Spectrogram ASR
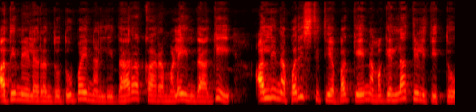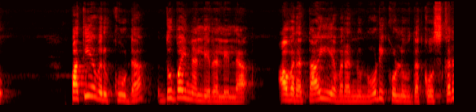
ಹದಿನೇಳರಂದು ದುಬೈನಲ್ಲಿ ಧಾರಾಕಾರ ಮಳೆಯಿಂದಾಗಿ ಅಲ್ಲಿನ ಪರಿಸ್ಥಿತಿಯ ಬಗ್ಗೆ ನಮಗೆಲ್ಲ ತಿಳಿದಿತ್ತು. ಪತಿಯವರು ಕೂಡ ದುಬೈನಲ್ಲಿರಲಿಲ್ಲ. ಅವರ ತಾಯಿಯವರನ್ನು ನೋಡಿಕೊಳ್ಳುವುದಕ್ಕೋಸ್ಕರ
